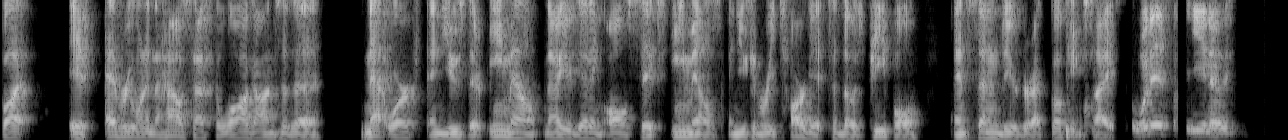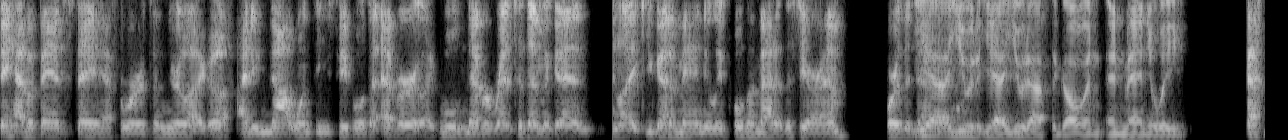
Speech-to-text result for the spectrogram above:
But if everyone in the house has to log on to the network and use their email, now you're getting all six emails and you can retarget to those people and send them to your direct booking site. What if, you know, they have a bad stay afterwards and you're like, Ugh, I do not want these people to ever, like, we'll never rent to them again. And like, you got to manually pull them out of the CRM or the. Data? Yeah, you would, yeah, you would have to go and, and manually okay.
